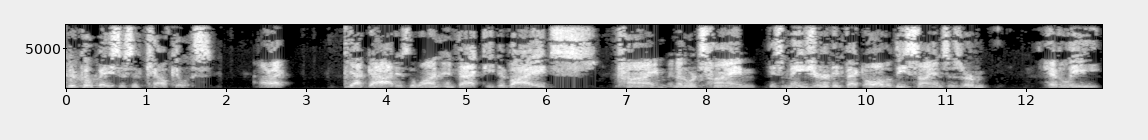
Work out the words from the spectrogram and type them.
Biblical basis of calculus. All right. Yeah, God is the one. In fact, He divides time. In other words, time is measured. In fact, all of these sciences are heavily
